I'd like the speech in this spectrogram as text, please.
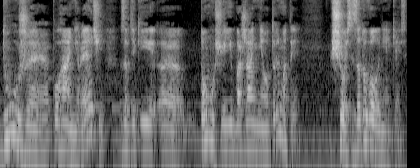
дуже погані речі завдяки е, тому, що її бажання отримати щось, задоволення якесь,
